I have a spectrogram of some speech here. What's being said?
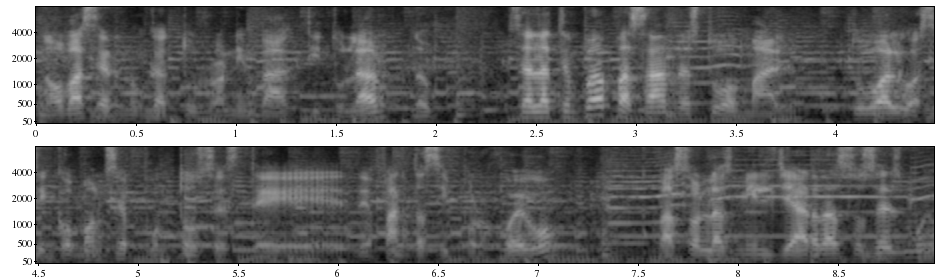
no va a ser nunca tu running back titular. Nope. O sea, la temporada pasada no estuvo mal. Tuvo algo así como 11 puntos este, de fantasy por juego. Pasó las mil yardas. O sea, es muy,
